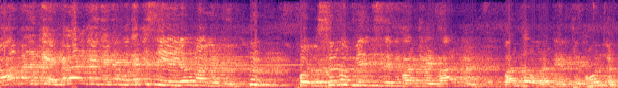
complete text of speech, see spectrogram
தாங்களுக்கு எங்களால் ஏதேனும் உதவி செய்ய என்று. ஒரு சிறு முயற்சி செய்து பார்க்கிறேன் வாருங்கள் வந்த உரத்தை எடுத்து கூறுங்கள்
